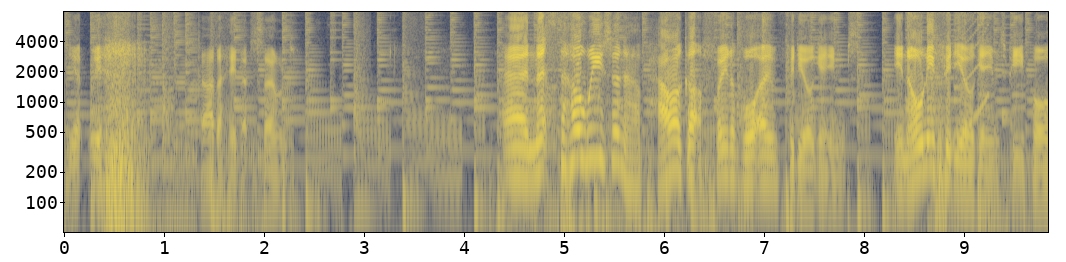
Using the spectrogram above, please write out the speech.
Yep, we... God, I hate that sound. And that's the whole reason of how I got afraid of water in video games. In only video games, people.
